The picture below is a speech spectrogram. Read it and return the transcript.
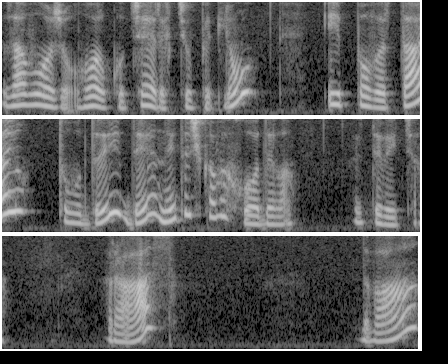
Завожу голку через цю петлю і повертаю туди, де ниточка виходила. Ось дивіться. Раз, два,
